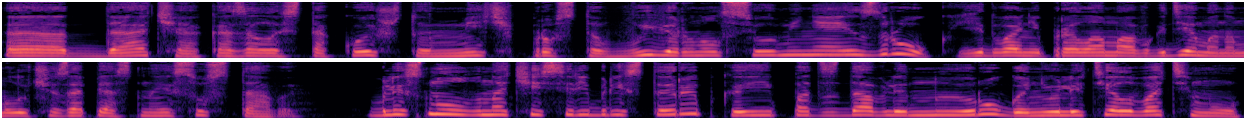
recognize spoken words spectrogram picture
а отдача оказалась такой, что меч просто вывернулся у меня из рук, едва не проломав к демонам лучезапястные суставы. Блеснул в ночи серебристой рыбкой и под сдавленную ругань улетел во тьму,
